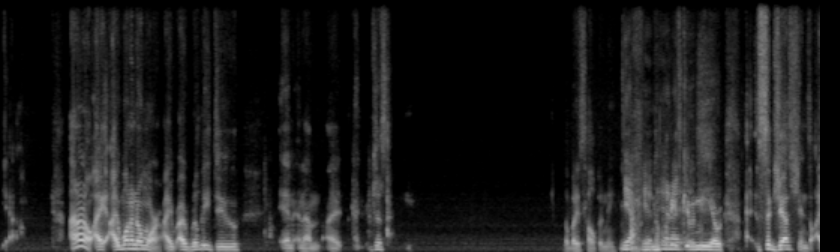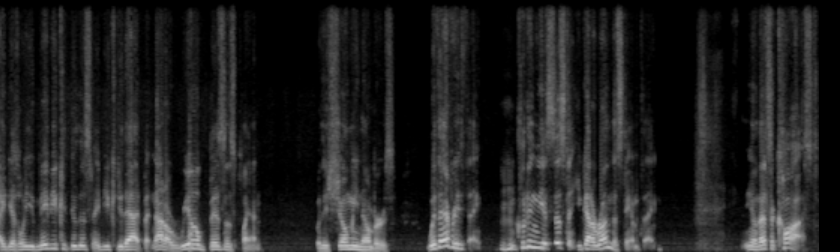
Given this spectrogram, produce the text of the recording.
yeah, I don't know. I I want to know more. I I really do, and and I'm I, I just nobody's helping me. Yeah, and, nobody's I, giving me uh, suggestions, ideas. Well, you maybe you could do this, maybe you could do that, but not a real business plan where they show me numbers with everything, Mhm. including the assistant. You got to run this damn thing. You know that's a cost.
